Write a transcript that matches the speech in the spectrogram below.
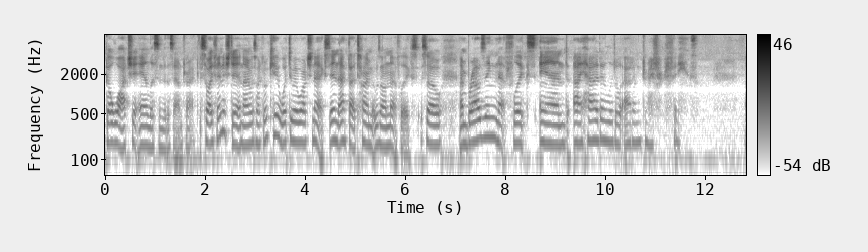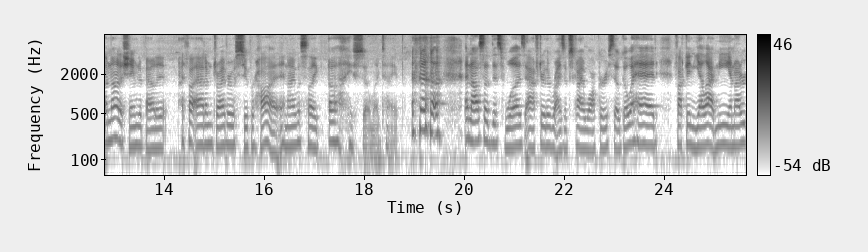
go watch it and listen to the soundtrack. So I finished it and I was like, okay, what do I watch next? And at that time, it was on Netflix. So I'm browsing Netflix and I had a little Adam Driver face. I'm not ashamed about it. I thought Adam Driver was super hot, and I was like, oh, he's so my type. and also, this was after the Rise of Skywalker, so go ahead, fucking yell at me. I'm not, a,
